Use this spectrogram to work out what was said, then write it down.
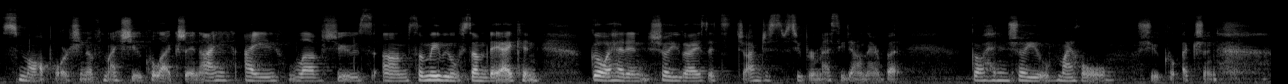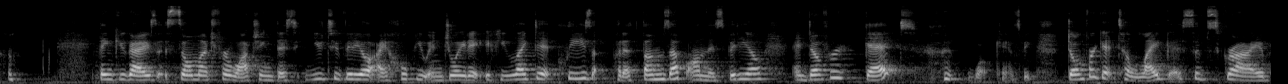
small portion of my shoe collection. I, I love shoes. Um, so maybe someday I can go ahead and show you guys. It's I'm just super messy down there, but go ahead and show you my whole shoe collection. Thank you guys so much for watching this YouTube video. I hope you enjoyed it. If you liked it, please put a thumbs up on this video and don't forget, well, can't speak. Don't forget to like, subscribe,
